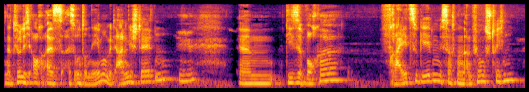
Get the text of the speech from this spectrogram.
natürlich auch als, als Unternehmer mit Angestellten mhm. ähm, diese Woche freizugeben, ich sag's mal in Anführungsstrichen,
